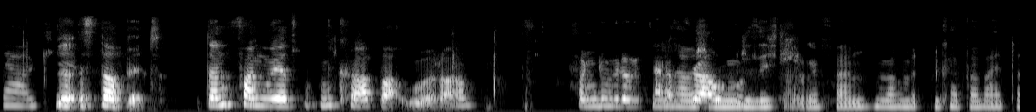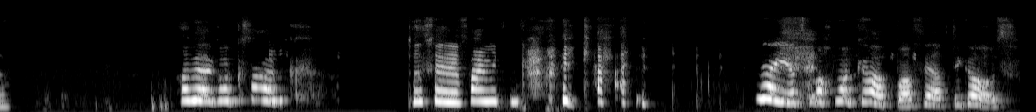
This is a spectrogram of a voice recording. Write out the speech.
Ja, okay. Stop it. Dann fangen wir jetzt mit dem Körper an, oder? Fangen du wieder mit deiner habe ich Frau mit dem. Gesicht angefangen. Wir machen mit dem Körper weiter. Hab ja gerade gesagt. Das wir fangen mit dem Körper. Egal. Ja, jetzt machen wir Körper. Fertig aus.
